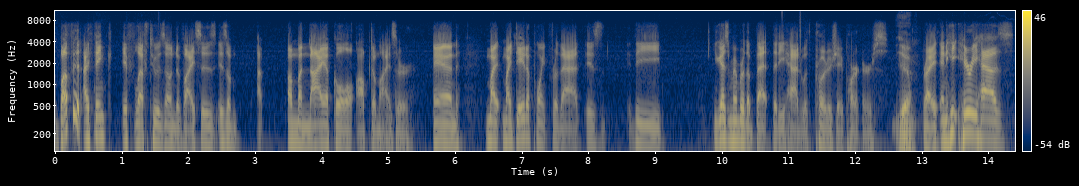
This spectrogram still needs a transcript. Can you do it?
Buffett, I think, if left to his own devices, is a a maniacal optimizer. And my my data point for that is the you guys remember the bet that he had with Protege Partners, Yeah. right? And he here he has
